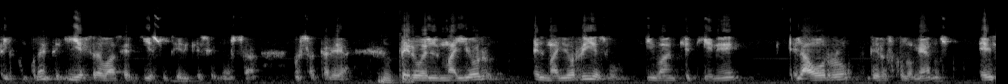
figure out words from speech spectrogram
el componente. Y eso va a ser, y eso tiene que ser nuestra, nuestra tarea. Pero el mayor, el mayor riesgo, Iván, que tiene el ahorro de los colombianos es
